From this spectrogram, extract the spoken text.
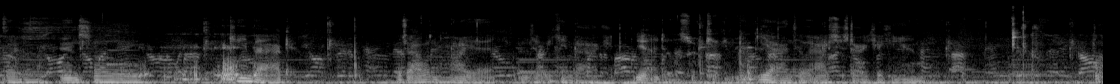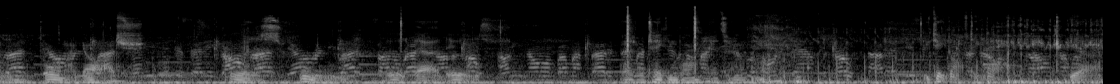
But, uh, and so we came back, which I wasn't high yet until we came back. Yeah, until it started kicking in. Yeah, until it actually started kicking in. Oh my gosh. Was, ooh, bad. It was, as we're taking bomb hits and everything. We take it off, take it off. Yeah.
